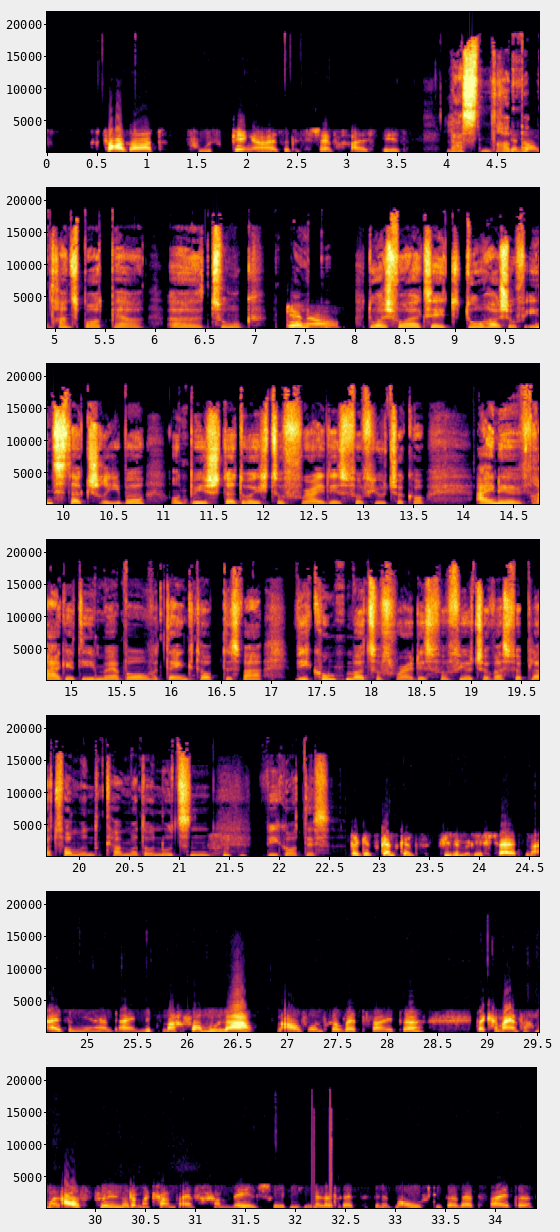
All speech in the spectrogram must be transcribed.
Fahrrad, Fußgänger. Also das ist einfach alles das. Lastentransport genau. per äh, Zug. Genau. Du hast vorher gesagt, du hast auf Insta geschrieben und bist dadurch zu Fridays for Future gekommen. Eine Frage, die ich mir denkt habe, das war, wie kommt man zu Fridays for Future? Was für Plattformen kann man da nutzen? Wie geht das? Da gibt es ganz, ganz viele Möglichkeiten. Also wir haben ein Mitmachformular auf unserer Webseite. Da kann man einfach mal ausfüllen oder man kann uns einfach eine Mail schreiben. Die E-Mail-Adresse findet man auch auf dieser Webseite.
